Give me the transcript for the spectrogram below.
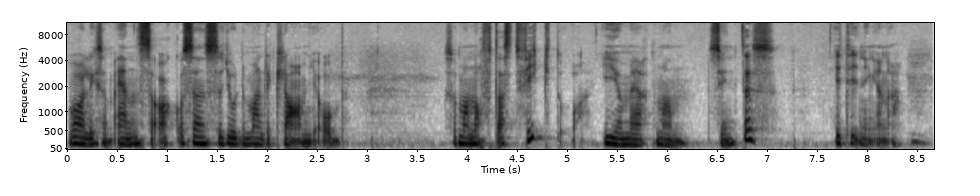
var liksom en sak. Och sen så gjorde man reklamjobb. Som man oftast fick då. I och med att man syntes i tidningarna. Mm.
